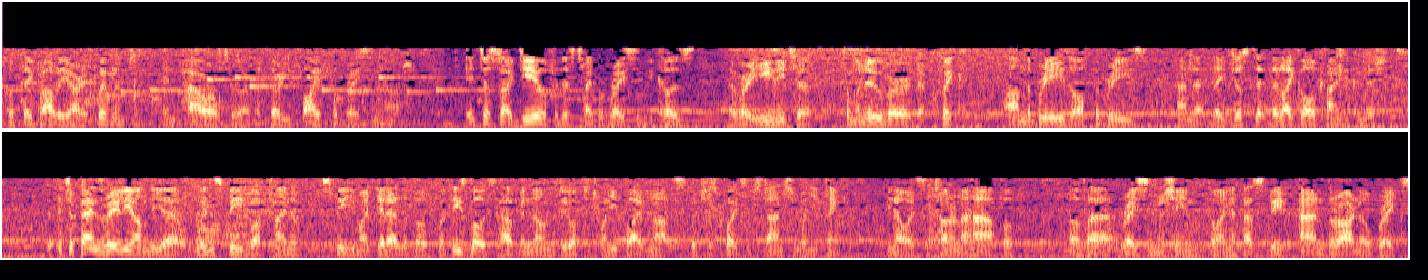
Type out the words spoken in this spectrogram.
but they probably are equivalent in power to a 35 foot racing yacht. It's just ideal for this type of racing because they're very easy to, to maneuver, they're quick on the breeze, off the breeze, and they just they like all kinds of conditions. It depends really on the uh, wind speed, what kind of speed you might get out of the boat. But these boats have been known to do up to 25 knots, which is quite substantial when you think, you know, it's a ton and a half of, of a racing machine going at that speed, and there are no brakes.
